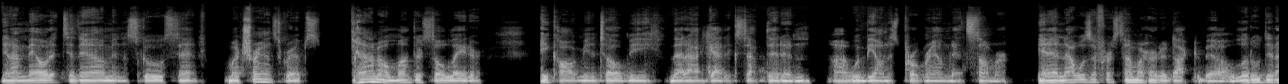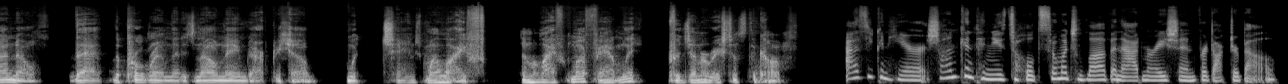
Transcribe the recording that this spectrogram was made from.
And I mailed it to them and the school sent my transcripts. And I don't know, a month or so later, he called me and told me that I got accepted and uh, would be on his program that summer. And that was the first time I heard of Dr. Bell. Little did I know that the program that is now named after him would change my life and the life of my family for generations to come. As you can hear, Sean continues to hold so much love and admiration for Dr. Bell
